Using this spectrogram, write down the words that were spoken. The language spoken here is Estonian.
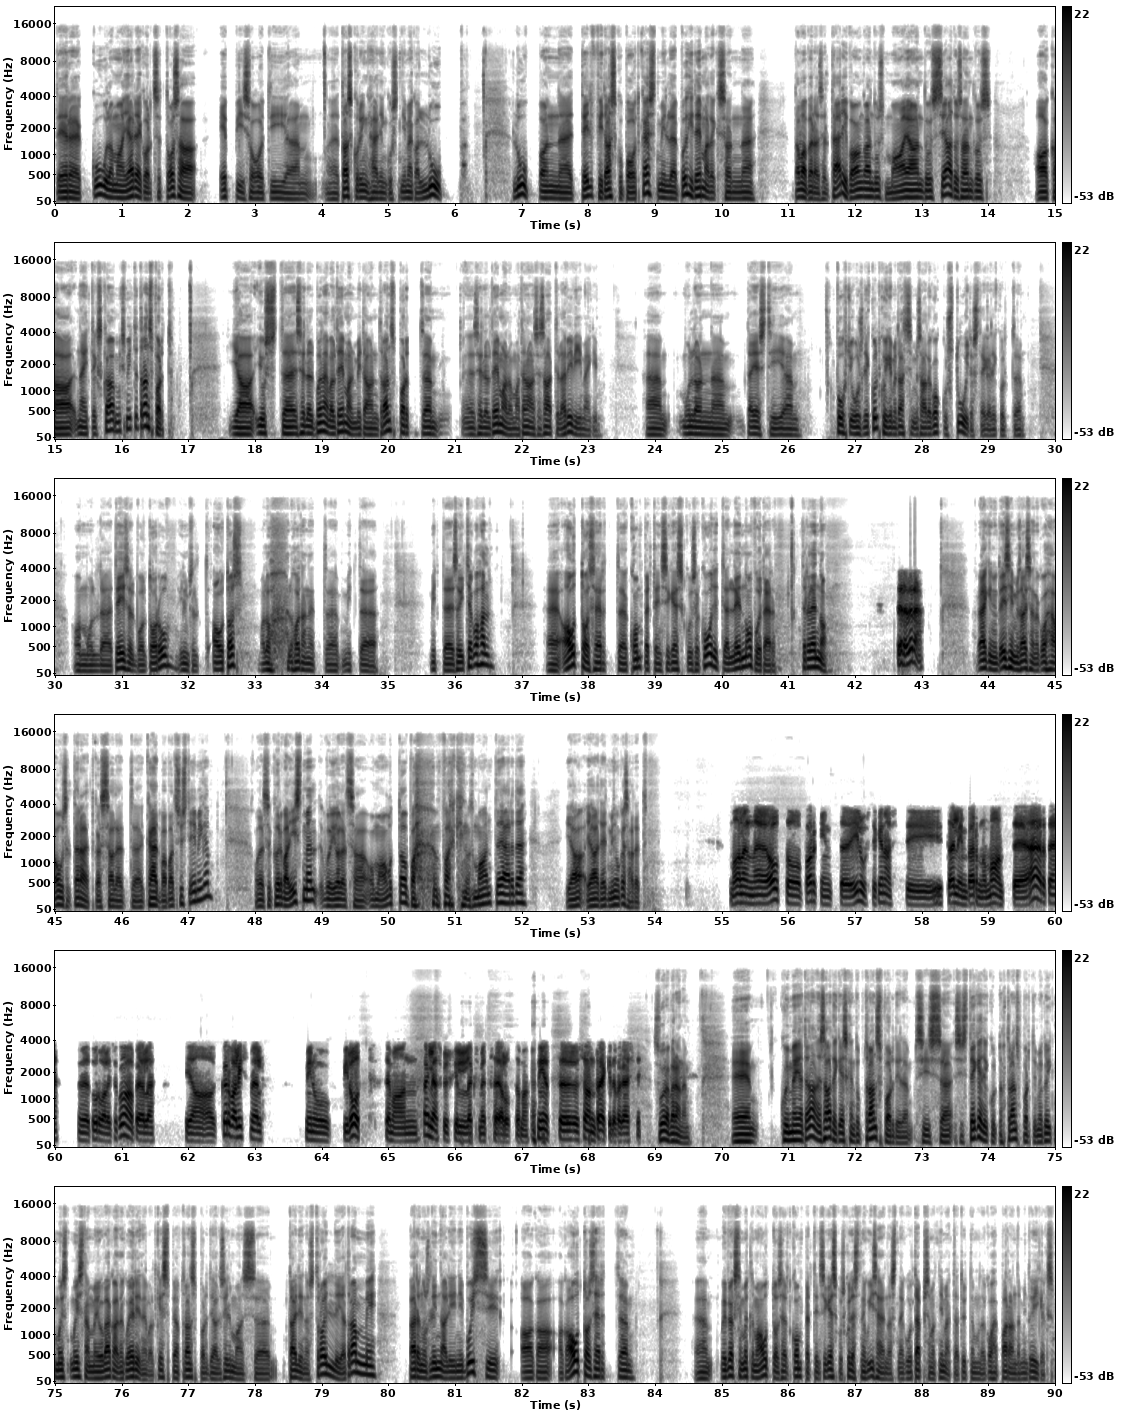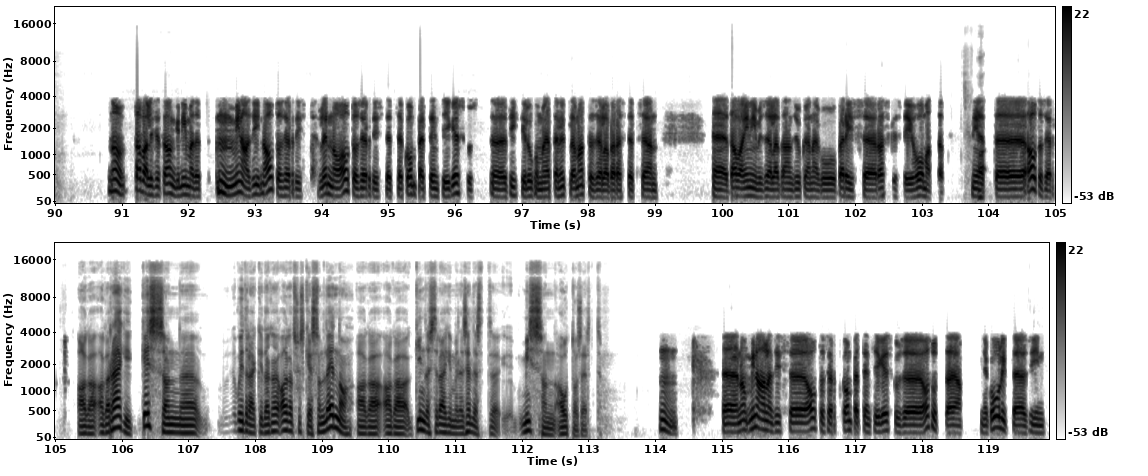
tere kuulama järjekordset osa episoodi äh, taskuringhäälingust nimega Luup. luup on äh, Delfi tasku podcast, mille põhiteemadeks on äh, tavapäraselt äripangandus, majandus, seadusandlus, aga näiteks ka, miks mitte, transport. ja just äh, sellel põneval teemal, mida on transport, äh, sellel teemal oma tänase saate läbi viimegi. Mul on täiesti puhtjuhuslikult, kuigi me tahtsime saada kokku stuudios tegelikult, on mul teisel pool toru, ilmselt autos, ma lo-, loodan, et mitte, mitte sõitja kohal, Autosert kompetentsikeskuse koolitaja Lenno Põder. tere, Lenno! tere, tere! räägi nüüd esimese asjana kohe ausalt ära, et kas sa oled käed vabad süsteemiga, oled sa kõrvalistmel või oled sa oma auto pa parkinud maantee äärde ja, ja teed minuga saadet? ma olen auto parkinud ilusti-kenasti Tallinn-Pärnu maantee äärde turvalise koha peale ja kõrvalistmel minu piloot, tema on väljas kuskil, läks metsa jalutama, nii et saan rääkida väga hästi. suurepärane kui meie tänane saade keskendub transpordile, siis, siis tegelikult noh, transporti me kõik mõist-, mõistame ju väga nagu erinevalt, kes peab transpordi all silmas Tallinnas trolli ja trammi, Pärnus linnaliini bussi, aga, aga autosert või peaksime ütlema autosert kompetentsikeskus, kuidas te nagu iseennast nagu täpsemalt nimetate, ütle mulle kohe, paranda mind õigeks. No tavaliselt ongi niimoodi, et mina siin autoserdist, Lenno autoserdist, et see kompetentsikeskus tihtilugu ma jätan ütlemata, sellepärast et see on äh, tavainimesele ta on niisugune nagu päris eh, raskesti hoomatav. nii et äh, autosert. aga, aga räägi, kes on, võid rääkida ka algatuseks, kes on Lenno, aga, aga kindlasti räägi meile sellest, mis on autosert hmm.? no mina olen siis Autosert kompetentsikeskuse asutaja ja koolitaja siin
